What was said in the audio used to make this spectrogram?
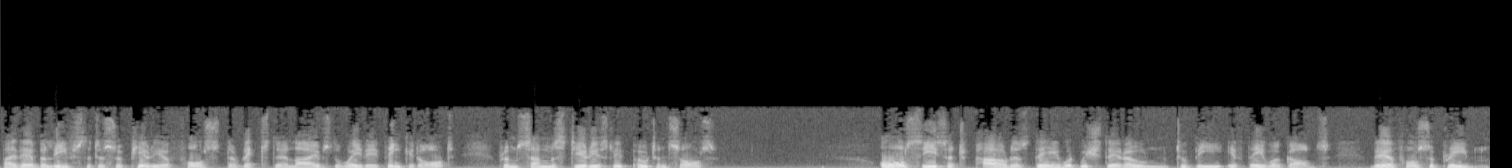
By their beliefs that a superior force directs their lives the way they think it ought, from some mysteriously potent source. All see such power as they would wish their own to be if they were gods, therefore supreme,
